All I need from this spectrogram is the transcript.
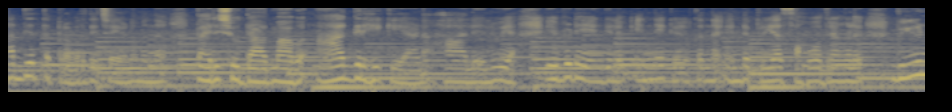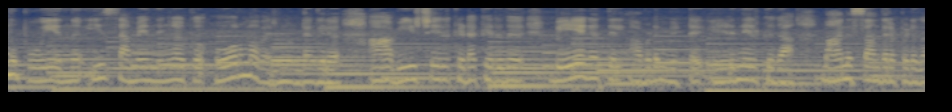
ആദ്യത്തെ പ്രവൃത്തി ചെയ്യണമെന്ന് പരിശുദ്ധാത്മാവ് ആഗ്രഹിക്കുകയാണ്. ഹാലലൂയ. എവിടെയെങ്കിലും എന്നെ കേൾക്കുന്ന എന്റെ പ്രിയ സഹോദരങ്ങൾ വീണുപോയി എന്ന് ഈ സമയം നിങ്ങൾക്ക് ഓർമ്മ വരുന്നുണ്ടെങ്കിൽ ആ വീഴ്ചയിൽ കിടക്കരുത്. വേഗത്തിൽ അവിടം വിട്ട് എഴുന്നേൽക്കുക മാനസാന്തരപ്പെടുക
